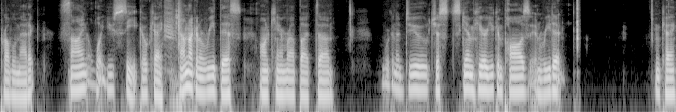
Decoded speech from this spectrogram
problematic. Sign what you seek. Okay. Now I'm not going to read this on camera, but uh, we're going to do just skim here. You can pause and read it. Okay.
